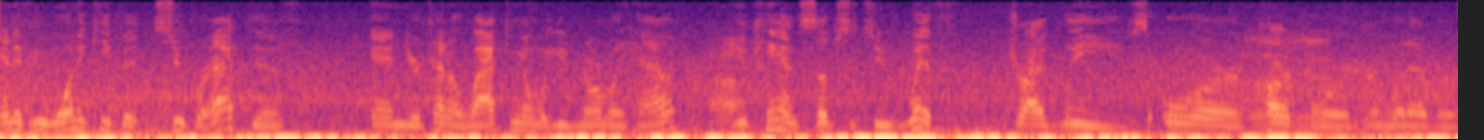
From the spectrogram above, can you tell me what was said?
And if you want to keep it super active and you're kind of lacking on what you'd normally have, Ah. you can substitute with dried leaves or yeah. cardboard or whatever.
